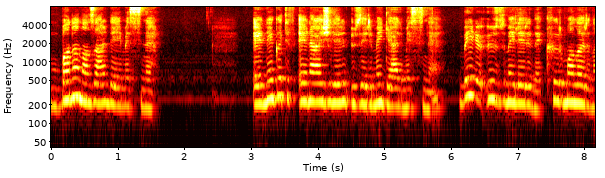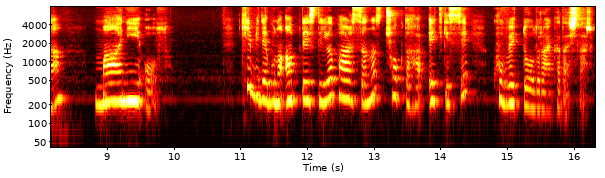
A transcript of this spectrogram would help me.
bana nazar değmesine, e, negatif enerjilerin üzerime gelmesine, beni üzmelerine, kırmalarına mani ol. Ki bir de bunu abdestli yaparsanız çok daha etkisi kuvvetli olur arkadaşlar.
